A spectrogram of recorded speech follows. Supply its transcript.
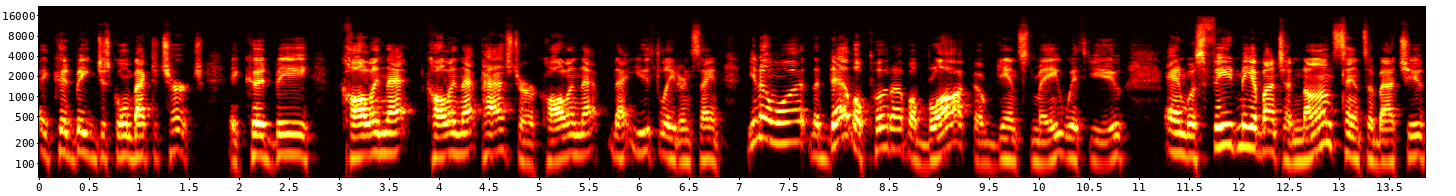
it could be just going back to church. It could be calling that calling that pastor or calling that that youth leader and saying you know what the devil put up a block against me with you and was feeding me a bunch of nonsense about you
